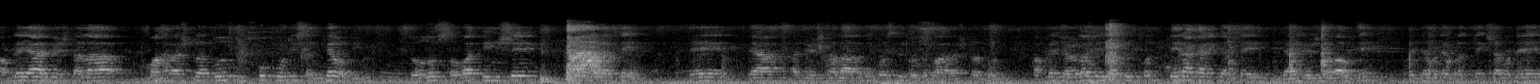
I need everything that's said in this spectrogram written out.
आपल्या या अधिवेशनाला महाराष्ट्रातून खूप मोठी संख्या होती. जवळजवळ सव्वा तीनशे कार्यकर्ते हे त्या अधिवेशनाला उपस्थित होते महाराष्ट्रातून. आपल्या जळगाव जिल्ह्यातून पण तेरा कार्यकर्ते या अधिवेशनाला होते. त्याच्यामध्ये प्रत्यक्षामध्ये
